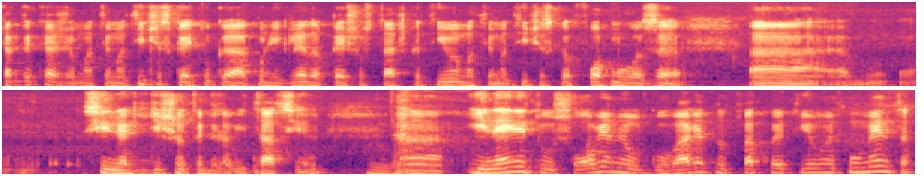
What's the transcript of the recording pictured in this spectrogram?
как да кажа, математическа, и тук ако ни гледа Пешо стачката, има математическа формула за а, синергичната гравитация да. а, и нейните условия не отговарят на това, което имаме в момента.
